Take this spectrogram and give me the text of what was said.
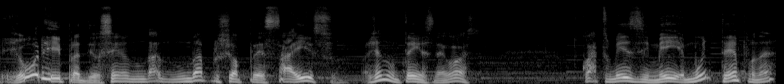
Eu orei para Deus, Senhor, não dá, não dá para o Senhor apressar isso? A gente não tem esse negócio? quatro meses e meio, é muito tempo, né?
